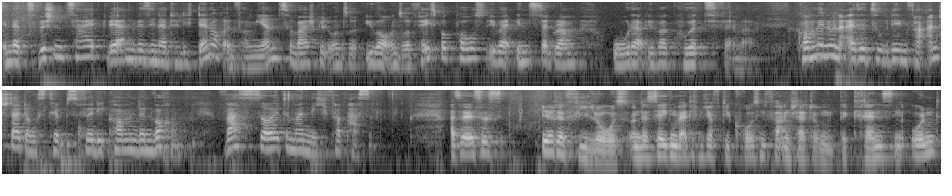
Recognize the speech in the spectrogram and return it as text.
In der Zwischenzeit werden wir Sie natürlich dennoch informieren, zum Beispiel unsere, über unsere Facebook-Posts, über Instagram oder über Kurzfilme. Kommen wir nun also zu den Veranstaltungstipps für die kommenden Wochen. Was sollte man nicht verpassen? Also es ist irre viel los und deswegen werde ich mich auf die großen Veranstaltungen begrenzen und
